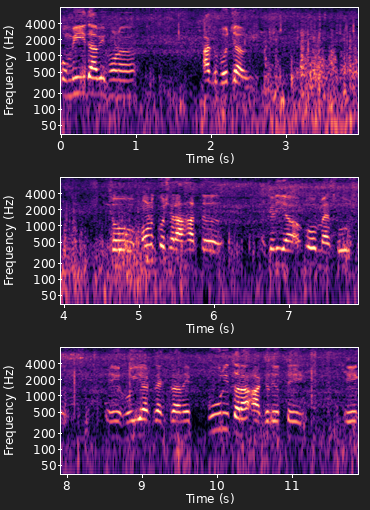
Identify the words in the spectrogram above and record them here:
ਉਮੀਦ ਆ ਵੀ ਹੁਣ ਅੱਗ ਬੁਝ ਜਾਊਗੀ। ਸੋ ਹੁਣ ਕੁਝ ਰਾਹਤ ਜਿਹੜੀ ਆ ਉਹ ਮਹਿਸੂਸ ਇਹ ਹੋਈ ਆ। ਟਰੈਕਟਰਾਂ ਨੇ ਪੂਰੀ ਤਰ੍ਹਾਂ ਅੱਗ ਦੇ ਉੱਤੇ ਇਹ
